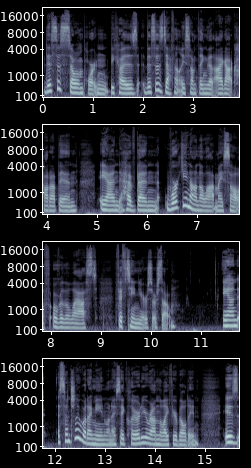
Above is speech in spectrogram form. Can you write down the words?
this is so important because this is definitely something that I got caught up in and have been working on a lot myself over the last 15 years or so. And essentially, what I mean when I say clarity around the life you're building is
